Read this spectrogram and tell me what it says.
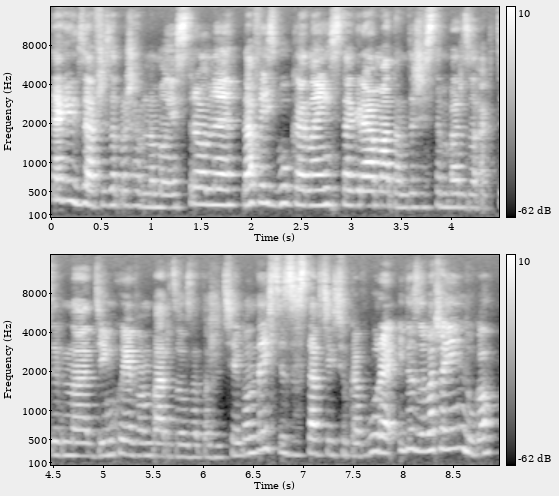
Tak jak zawsze zapraszam na moje strony, na Facebooka, na Instagrama, tam też jestem bardzo aktywna. Dziękuję Wam bardzo za to, że dzisiaj oglądaliście, zostawcie kciuka w górę i do zobaczenia niedługo.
